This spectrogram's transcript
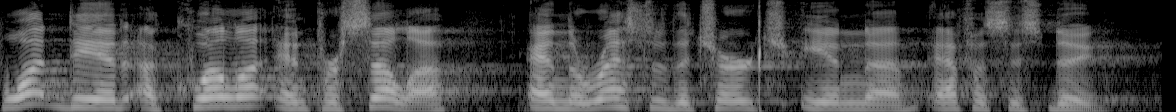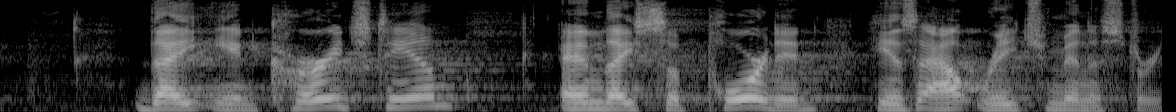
What did Aquila and Priscilla and the rest of the church in uh, Ephesus do? They encouraged him and they supported his outreach ministry.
